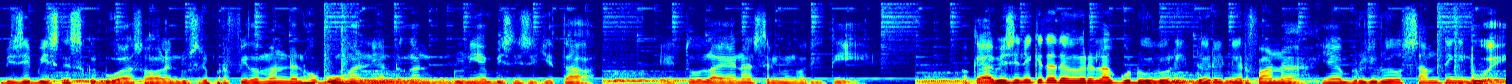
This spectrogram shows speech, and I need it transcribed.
Busy bisnis kedua soal industri perfilman dan hubungannya dengan dunia bisnis digital. yaitu layanan streaming OTT. Oke, abis ini kita dengerin lagu dulu nih dari Nirvana yang berjudul Something in the Way.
